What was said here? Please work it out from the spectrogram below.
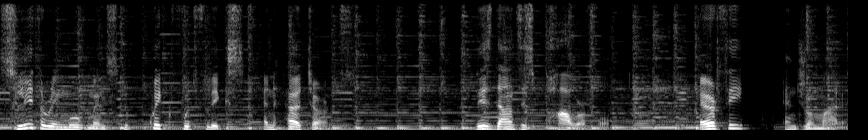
slithering movements to quick foot flicks and hair turns. This dance is powerful, earthy and dramatic,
